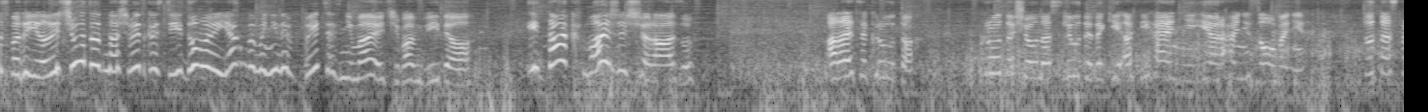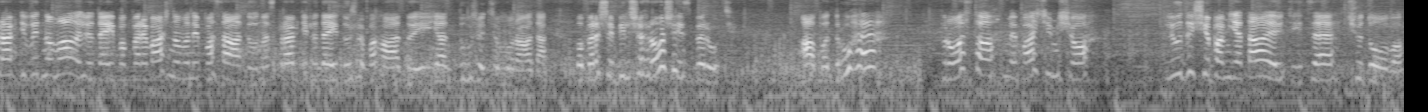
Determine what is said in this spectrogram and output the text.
Господи, я лечу тут на швидкості і думаю, як би мені не вбитися, знімаючи вам відео. І так майже щоразу. Але це круто. Круто, що у нас люди такі офігенні і організовані. Тут насправді видно мало людей, бо переважно вони позаду. Насправді людей дуже багато, і я дуже цьому рада. По-перше, більше грошей зберуть. А по-друге, просто ми бачимо, що люди ще пам'ятають, і це чудово.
